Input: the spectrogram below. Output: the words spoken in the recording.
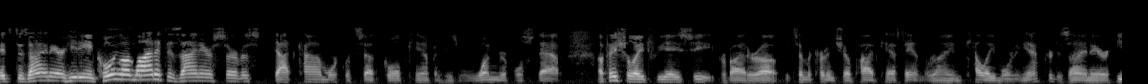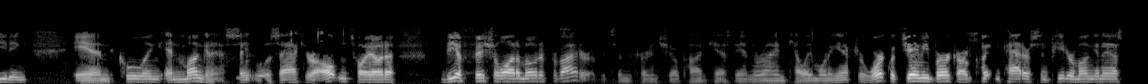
It's Design Aire Heating and Cooling online at designairservice.com. Work with Seth Goldcamp and his wonderful staff. Official HVAC provider of the Tim McKernan Show podcast and the Ryan Kelley Morning After. Design Aire Heating and Cooling and Mungenast, St. Louis Acura, Alton Toyota the official automotive provider of the Tim McKernan Show podcast and the Ryan Kelley Morning After. Work with Jamie Burkhardt, Clinton Patterson, Peter Mungenast.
